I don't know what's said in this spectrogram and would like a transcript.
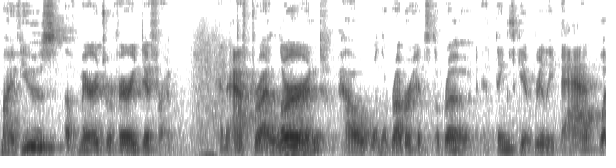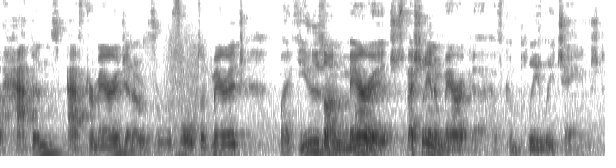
my views of marriage were very different. And after I learned how when the rubber hits the road and things get really bad, what happens after marriage and as a result of marriage, my views on marriage, especially in America, have completely changed.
